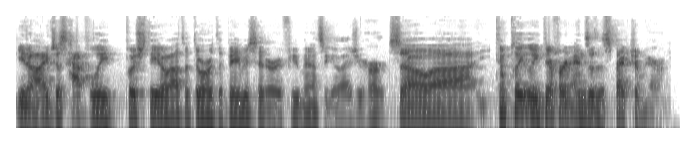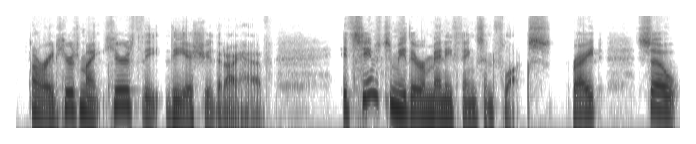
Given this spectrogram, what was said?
you know, I just happily pushed Theo out the door with the babysitter a few minutes ago, as you heard. So uh, completely different ends of the spectrum here. All right, here's my here's the the issue that I have. It seems to me there are many things in flux, right? So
